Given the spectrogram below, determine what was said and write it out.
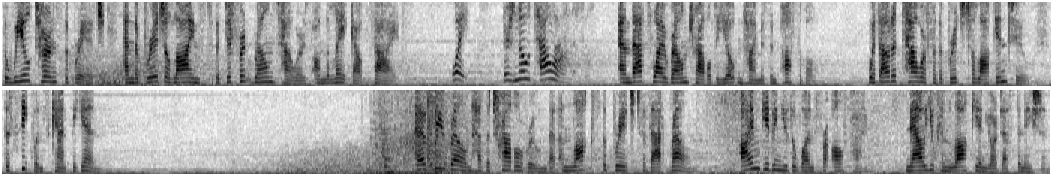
the wheel turns the bridge, and the bridge aligns to the different realm towers on the lake outside. Wait, there's no tower on this one. And that's why realm travel to Jotunheim is impossible. Without a tower for the bridge to lock into, the sequence can't begin. Every realm has a travel rune that unlocks the bridge to that realm. I'm giving you the one for Alfheim. Now you can lock in your destination.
